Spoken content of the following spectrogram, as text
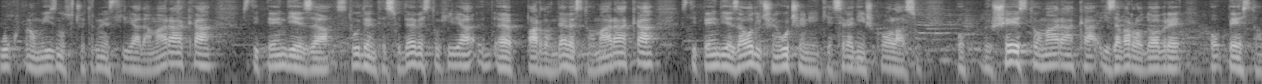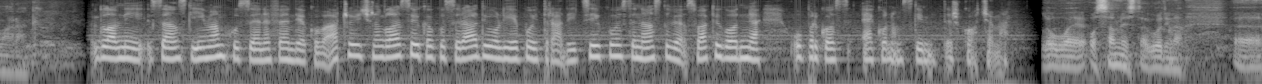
u ukupnom iznosu 14.000 maraka. Stipendije za studente su 900, e, pardon, 900 maraka, stipendije za odlične učenike srednjih škola su po 600 maraka i za vrlo dobre po 500 maraka. Glavni sanski imam Husen Efendija Kovačević naglasio kako se radi o lijepoj tradiciji koja se nastavlja svake godine uprkos ekonomskim teškoćama. Ovo je 18. godina e,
